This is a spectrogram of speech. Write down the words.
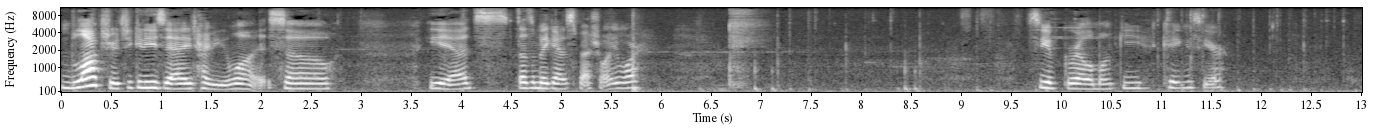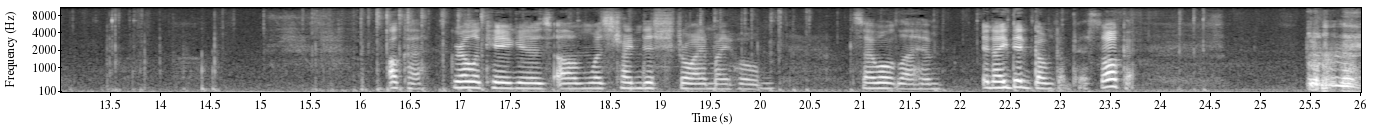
Blox Fruits, you can use it anytime you want. So yeah, it doesn't make it as special anymore. See if Gorilla Monkey King is here. Okay, Gorilla King is um was trying to destroy my home, so I won't let him. And I did Gum Gum Piss. Okay.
